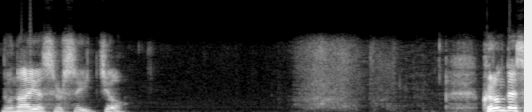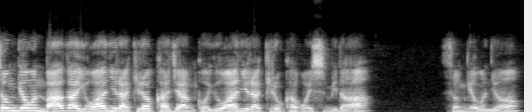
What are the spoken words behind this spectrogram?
누나였을 수 있죠. 그런데 성경은 마가 요한이라 기록하지 않고 요한이라 기록하고 있습니다. 성경은요.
